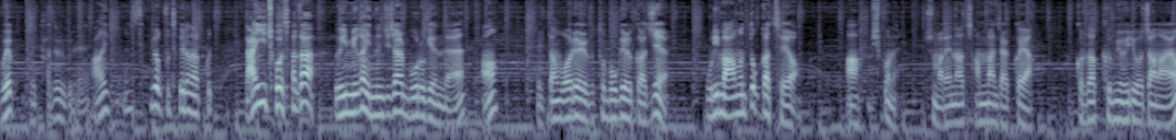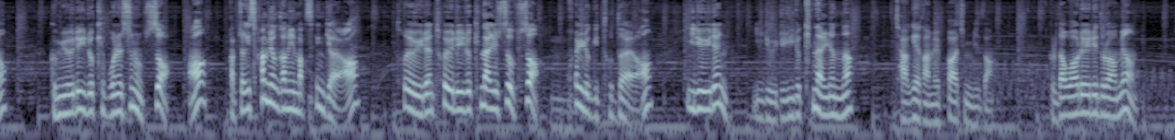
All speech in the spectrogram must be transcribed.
왜 다들 그래. 아이 새벽부터 일어났고 나이 조사가 의미가 있는지 잘 모르겠네. 어? 일단 월요일부터 목요일까지 우리 마음은 똑같아요. 아 피곤해. 주말에 나 잠만 잘 거야. 그러다 금요일이 오잖아요. 금요일을 이렇게 보낼 수는 없어. 어? 갑자기 사명감이 막 생겨요. 토요일엔 토요일이 이렇게 날릴 수 없어. 활력이 돋아요. 일요일엔 일요일이 이렇게 날렸나? 자괴감에 빠집니다. 그러다 월요일이 돌아오면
